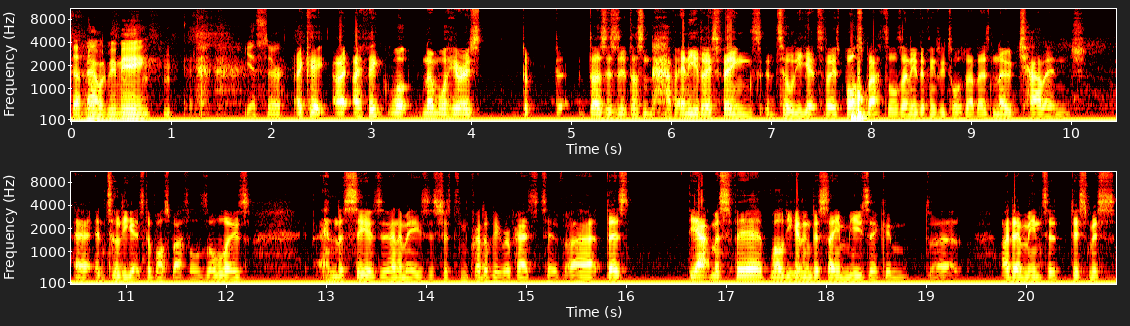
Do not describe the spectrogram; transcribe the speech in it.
definitely. That would be me. yes, sir. Okay, I, I think what No More Heroes d- d- does is it doesn't have any of those things until you get to those boss battles. Any of the things we talked about, there's no challenge uh, until you get to the boss battles. All those endless seas of enemies is just incredibly repetitive. Uh, there's the atmosphere. Well, you're getting the same music, and uh, I don't mean to dismiss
